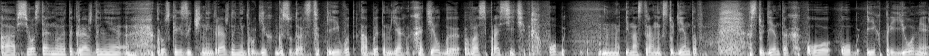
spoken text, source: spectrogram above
А все остальное это граждане э, русскоязычные, граждане других государств. И вот об этом я хотел бы вас спросить. Об иностранных студентов, студентах, о, об их приеме,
